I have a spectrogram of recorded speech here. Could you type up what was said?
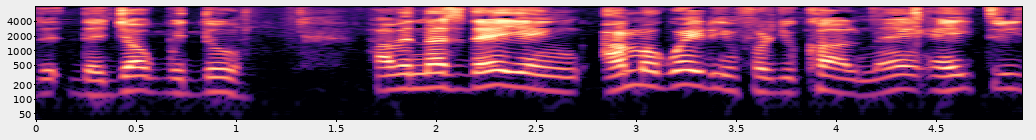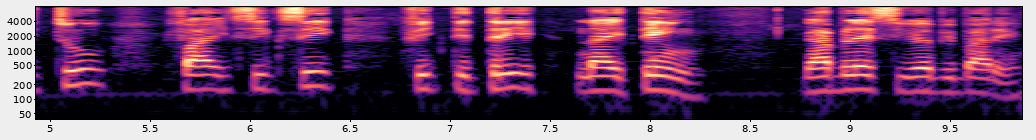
the, the job we do have a nice day and I'm waiting for your call, man. 832 566 5319. God bless you, everybody.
